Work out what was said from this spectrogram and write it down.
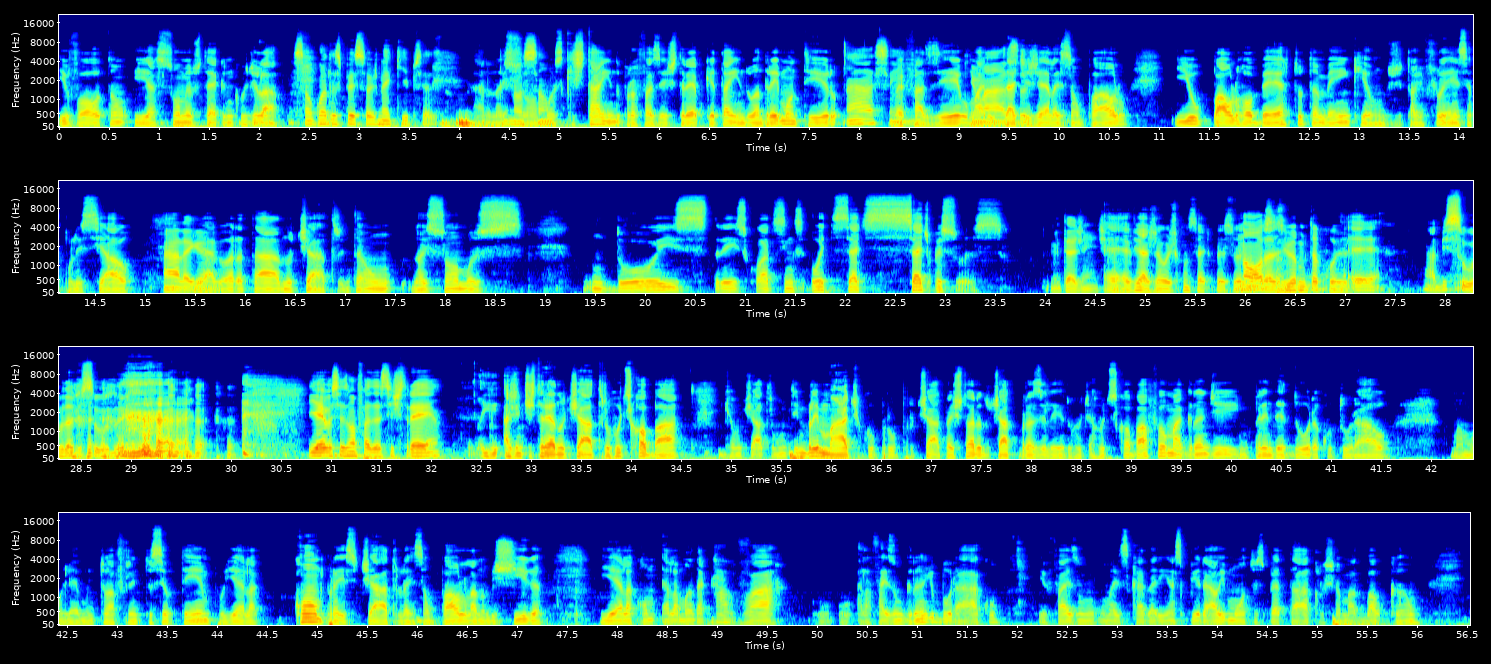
e voltam e assumem os técnicos de lá. São quantas pessoas na equipe, César? Cara, nós Tem noção? somos que está indo para fazer a estreia, porque tá indo o Andrei Monteiro, Ah, sim. vai fazer, o Que marido da massa. Digela em São Paulo, e o Paulo Roberto também, que é um digital influencer, policial, Ah, e legal. agora tá no teatro. Então, nós somos um, dois, três, quatro, cinco, oito, sete, sete pessoas. Muita gente. É, viajar hoje com sete pessoas Nossa. no Brasil é muita coisa. É absurdo, absurdo. e aí vocês vão fazer essa estreia. A gente estreia no Teatro Ruth Escobar, que é um teatro muito emblemático para o teatro, a história do teatro brasileiro. A Ruth Escobar foi uma grande empreendedora cultural, uma mulher muito à frente do seu tempo, e ela compra esse teatro lá em São Paulo, lá no Bexiga, e ela, ela manda cavar, ela faz um grande buraco e faz um- uma escadaria espiral e monta um espetáculo chamado Balcão,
